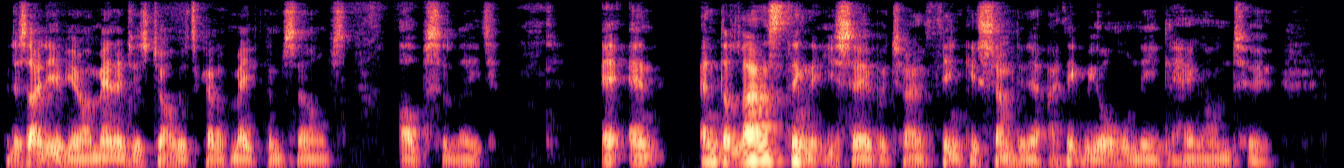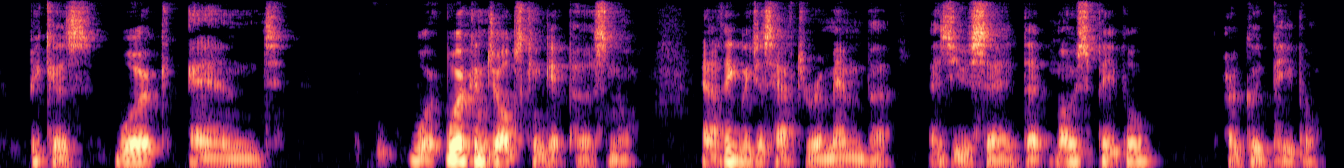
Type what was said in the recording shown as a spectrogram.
But this idea of, you know, a manager's job is to kind of make themselves obsolete. And, and And the last thing that you said, which I think is something that I think we all need to hang on to, because work and work and jobs can get personal. And I think we just have to remember, as you said, that most people are good people.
